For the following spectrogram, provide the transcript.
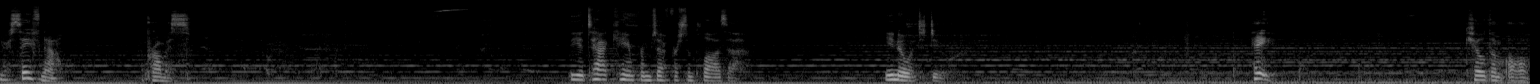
You're safe now. Promise. The attack came from Jefferson Plaza. You know what to do. Hey! Kill them all.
